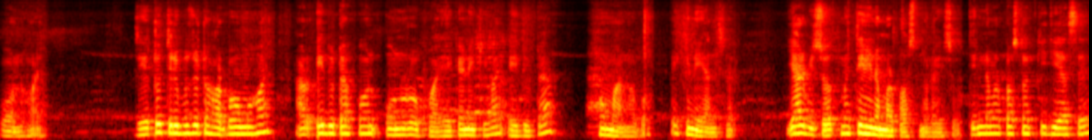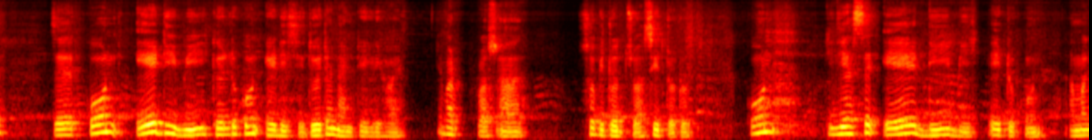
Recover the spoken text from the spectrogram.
কোণ হয়। যিহেতু ত্ৰিভুজ দুটা হয় আৰু এই দুটা কোণ অনুৰূপ হয় সেইকাৰণে কি হয়? এই দুটা সমান হ'ব। এইখিনি এনচাৰ ইয়াৰ পিছত মই তিনি নম্বৰ প্ৰশ্নত আহিছোঁ তিনি নম্বৰ প্ৰশ্নত কি দিয়া আছে? যে কোণ A D B equal to কোণ এ ডি চি দুয়োটা নাইণ্টি ডিগ্ৰী হয়। এবাৰ ছবিটোত যোৱা চিত্ৰটোত কোণ কি দিয়া আছে? এ ডি বি এইটো কোণ। আমাক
